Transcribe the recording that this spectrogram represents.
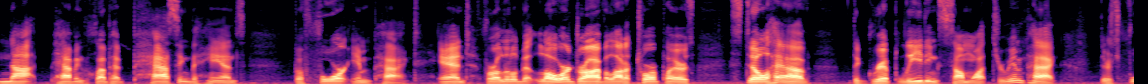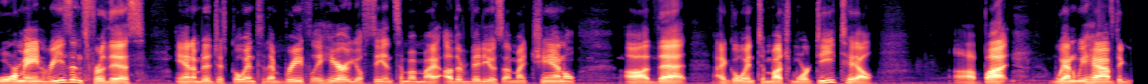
not having the club head passing the hands before impact. And for a little bit lower drive, a lot of tour players still have the grip leading somewhat through impact. There's four main reasons for this and I'm going to just go into them briefly here. You'll see in some of my other videos on my channel uh, that I go into much more detail. Uh, but when we have the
